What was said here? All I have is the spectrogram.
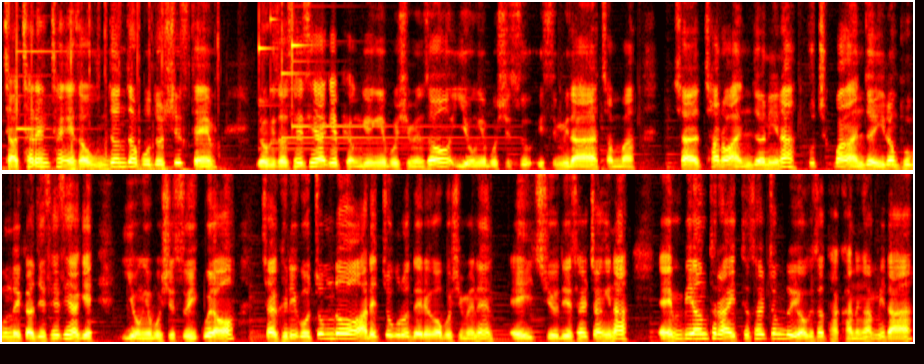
자, 차량창에서 운전자 보조 시스템 여기서 세세하게 변경해 보시면서 이용해 보실 수 있습니다. 전방 차, 차로 안전이나 후측방 안전 이런 부분들까지 세세하게 이용해 보실 수 있고요. 자 그리고 좀 더 아래쪽으로 내려가 보시면은 HUD 설정이나 앰비언트 라이트 설정도 여기서 다 가능합니다.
